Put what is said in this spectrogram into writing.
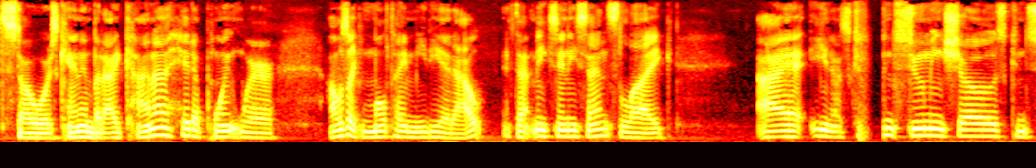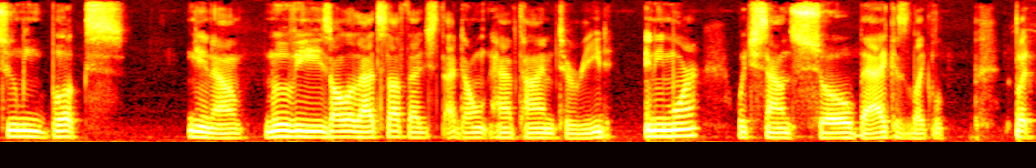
Star Wars canon. But I kind of hit a point where I was like multimedia out, if that makes any sense. Like I, you know, consuming shows, consuming books, you know, movies, all of that stuff. That I just I don't have time to read anymore, which sounds so bad because like, but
